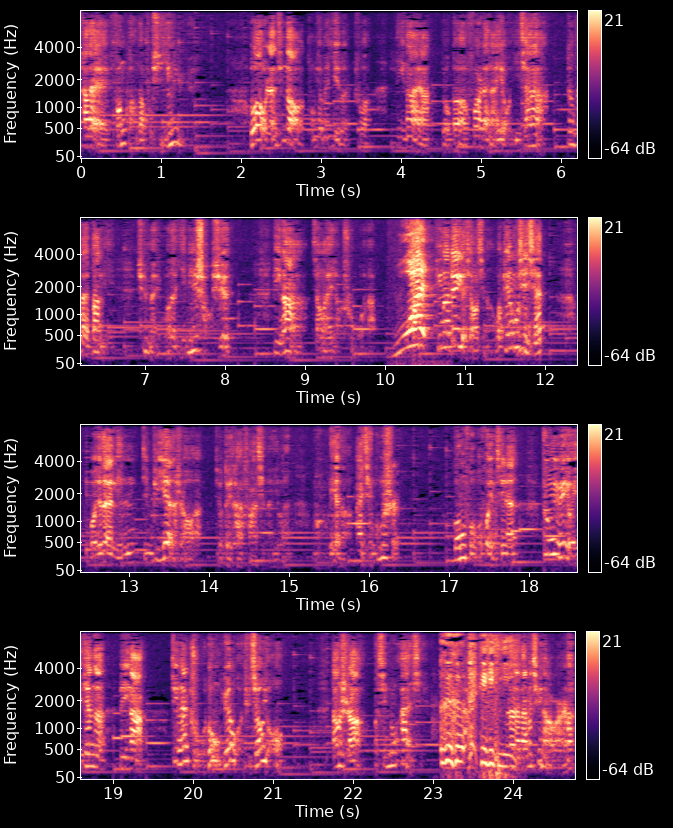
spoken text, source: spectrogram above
她在疯狂的补习英语。我偶然听到同学们议论说，丽娜呀有个富二代男友，一家呀正在办理去美国的移民手续。丽娜呢将来也要出国的。我听到这个消息呢，我偏不信邪，我就在临近毕业的时候呢，就对她发起了一轮猛烈的爱情攻势。功夫不负有心人，终于有一天呢，丽娜竟然主动约我去郊游。当时啊，我心中暗喜，那咱们去哪玩呢？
